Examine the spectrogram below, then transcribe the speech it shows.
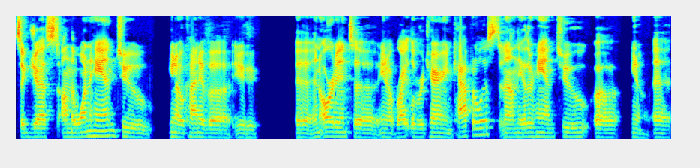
suggest on the one hand to, you know, kind of a, uh, an ardent, uh, you know, right libertarian capitalist, and on the other hand to, uh, you know, uh,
